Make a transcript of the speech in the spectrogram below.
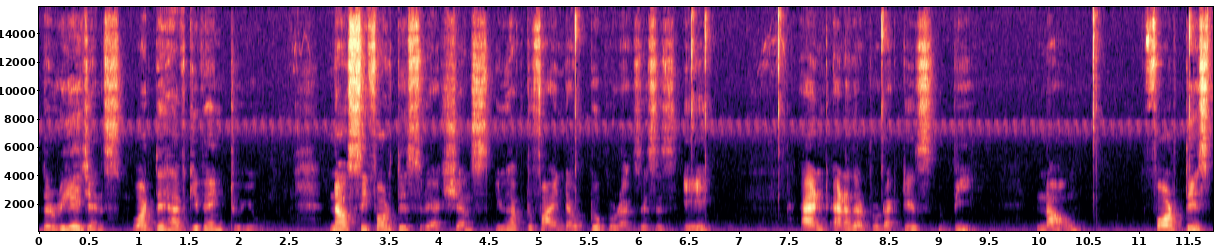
the reagents, what they have given to you. Now see for these reactions, you have to find out two products. This is A and another product is B. Now for this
